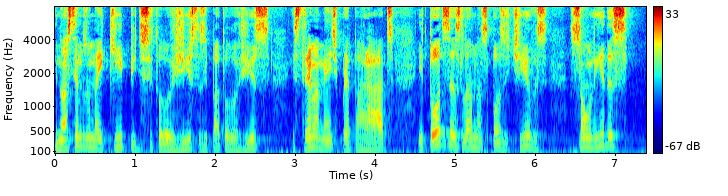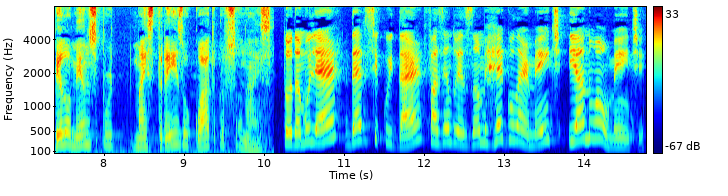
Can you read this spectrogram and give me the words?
e nós temos uma equipe de citologistas e patologistas extremamente preparados, e todas as lâminas positivas são lidas pelo menos por mais três ou quatro profissionais. Toda mulher deve se cuidar fazendo o exame regularmente e anualmente.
